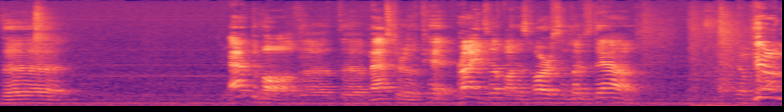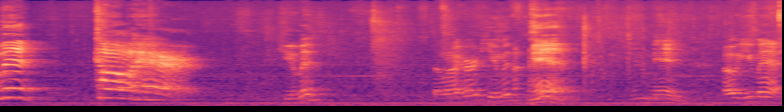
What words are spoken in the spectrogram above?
the Abdabal, the, the master of the pit, rides up on his horse and looks down. Young men, come over here. Human? Is that what I heard? Human? Men, Two men. Oh, you man.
